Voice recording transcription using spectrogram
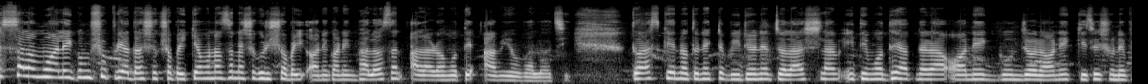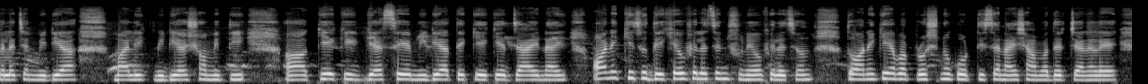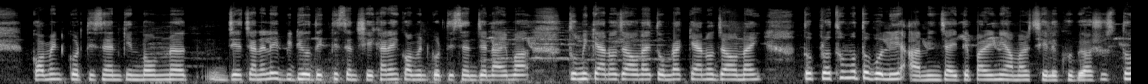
আসসালামু আলাইকুম, সুপ্রিয়া দর্শক সবাই কেমন আছেন? আশা করি সবাই অনেক অনেক ভালো আছেন। আল্লাহ রহমতে আমিও ভালো আছি। তো আজকে নতুন একটা ভিডিও নিয়ে চলে আসলাম। ইতিমধ্যে আপনারা অনেক গুঞ্জন, অনেক কিছু শুনে ফেলেছেন। মিডিয়া মালিক, মিডিয়া সমিতি কে কে গেছে, মিডিয়াতে কে কে যায় নাই, অনেক কিছু দেখেও ফেলেছেন, শুনেও ফেলেছেন। তো অনেকেই আবার প্রশ্ন করতেছেন আইসা আমাদের চ্যানেলে কমেন্ট করতেছেন কিংবা অন্য যে চ্যানেলে ভিডিও দেখতেছেন, সেখানেই কমেন্ট করতেছেন যে, নাইমা, তুমি কেন যাও নাই? তোমরা কেন যাও নাই। তো প্রথমত বলি, আমি যাইতে পারিনি, আমার ছেলে খুবই অসুস্থ।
